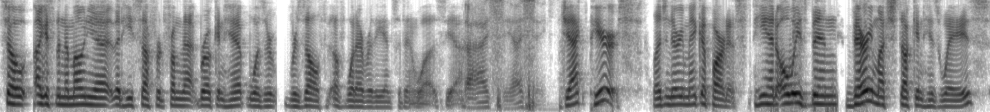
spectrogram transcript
So I guess the pneumonia that he suffered from that broken hip was a result of whatever the incident was. Yeah. I see. I see. Jack Pierce, legendary makeup artist. He had always been very much stuck in his ways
